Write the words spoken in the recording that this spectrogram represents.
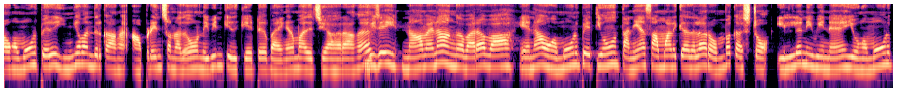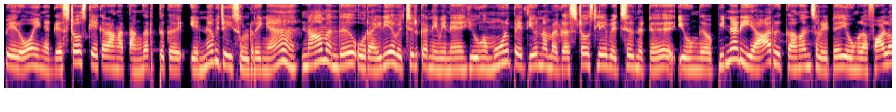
அவங்க மூணு பேரும் இங்கே வந்திருக்காங்க அப்படின்னு சொன்னதும் நிவின்க்கு இது கேட்டு பயங்கரமா அதிர்ச்சி ஆகுறாங்க. விஜய் நான் வேணா அங்க வரவா ஏன்னா அவங்க மூணு பேர்த்தையும் தனியா சமாளிக்கிறதெல்லாம் ரொம்ப கஷ்டம். இல்ல நிவினு இவங்க மூணு பேரும் எங்க கெஸ்ட் ஹவுஸ் கேக்குறாங்க தங்கறதுக்கு. என்ன விஜய் சொல்றீங்க? நான் வந்து ஒரு ஐடியா வச்சிருக்கேன் நிவினு. இவங்க மூணு பேர்த்தையும் நம்ம கெஸ்ட் ஹவுஸ்லயே வச்சிருந்துட்டு இவங்க பின்னாடி யார் இருக்காங்கன்னு சொல்லிட்டு இவங்களை ஃபாலோ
